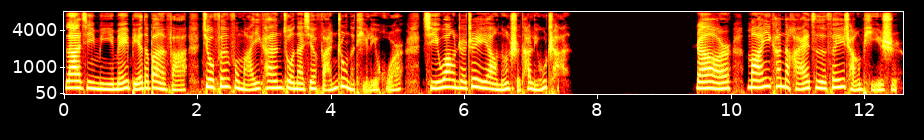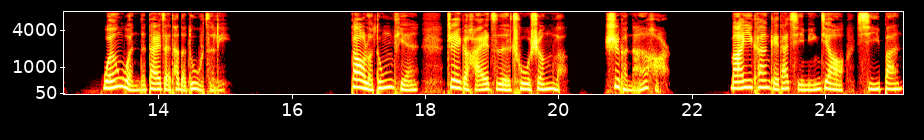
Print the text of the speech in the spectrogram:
拉吉米没别的办法，就吩咐马一堪做那些繁重的体力活儿，期望着这样能使他流产。然而，马一堪的孩子非常皮实。稳稳地待在他的肚子里。到了冬天，这个孩子出生了，是个男孩。马伊堪给他起名叫西班。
